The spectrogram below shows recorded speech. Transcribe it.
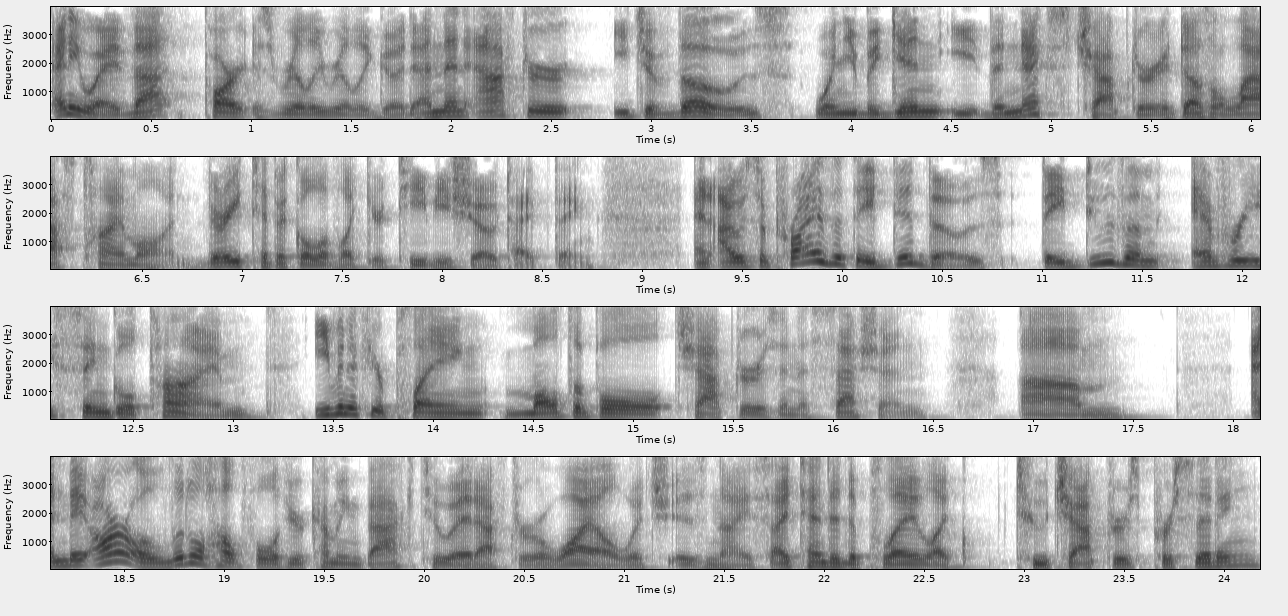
anyway that part is really really good and then after each of those when you begin e- the next chapter it does a last time on very typical of like your tv show type thing and i was surprised that they did those they do them every single time even if you're playing multiple chapters in a session um, and they are a little helpful if you're coming back to it after a while, which is nice. I tended to play like two chapters per sitting.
